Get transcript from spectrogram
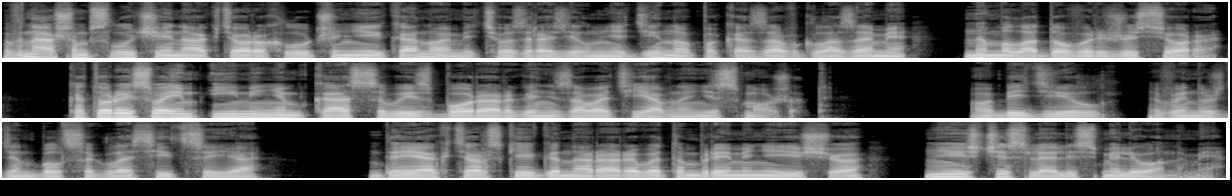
В нашем случае на актерах лучше не экономить, возразил мне Дино, показав глазами на молодого режиссера, который своим именем кассовые сборы организовать явно не сможет. Убедил, вынужден был согласиться я. Да и актерские гонорары в этом времени еще не исчислялись миллионами.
